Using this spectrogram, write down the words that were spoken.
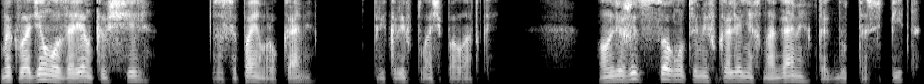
Мы кладем Лазаренко в щель, засыпаем руками, прикрыв плащ палаткой. Он лежит с согнутыми в коленях ногами, как будто спит.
